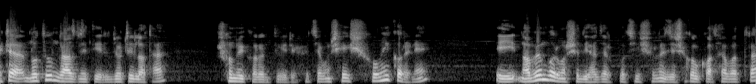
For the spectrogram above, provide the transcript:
একটা নতুন রাজনীতির জটিলতা সমীকরণ তৈরি হয়েছে এবং সেই সমীকরণে এই নভেম্বর মাসে দুই হাজার পঁচিশ সনে যে সকল কথাবার্তা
